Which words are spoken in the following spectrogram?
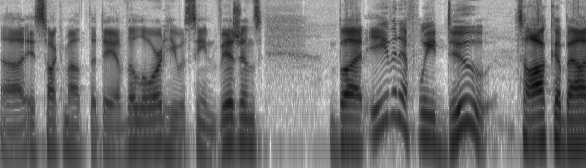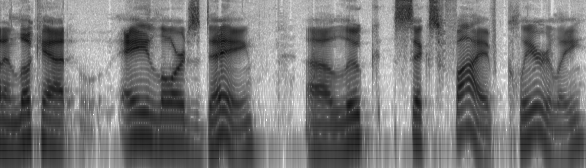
uh, it's talking about the day of the Lord. He was seeing visions. But even if we do talk about and look at a Lord's Day, uh, Luke 6 5 clearly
